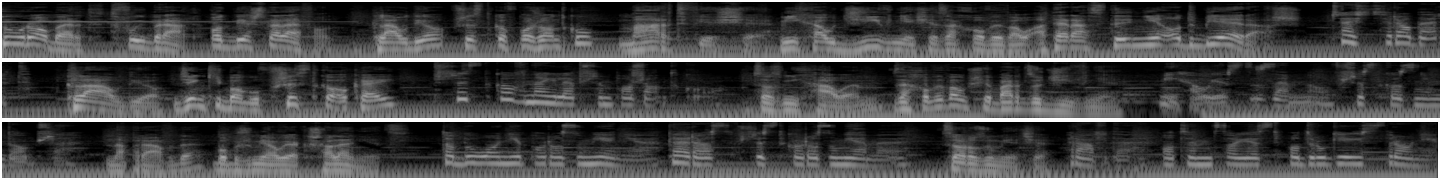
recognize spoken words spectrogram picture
Tu Robert, twój brat. Odbierz telefon. Klaudio, wszystko w porządku? Martwię się. Michał dziwnie się zachowywał, a teraz ty nie odbierasz. Cześć, Robert. Klaudio, dzięki Bogu, wszystko ok? Wszystko w najlepszym porządku. Co z Michałem? Zachowywał się bardzo dziwnie. Michał jest ze mną, wszystko z nim dobrze. Naprawdę? Bo brzmiał jak szaleniec. To było nieporozumienie. Teraz wszystko rozumiemy. Co rozumiecie? Prawdę o tym, co jest po drugiej stronie.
